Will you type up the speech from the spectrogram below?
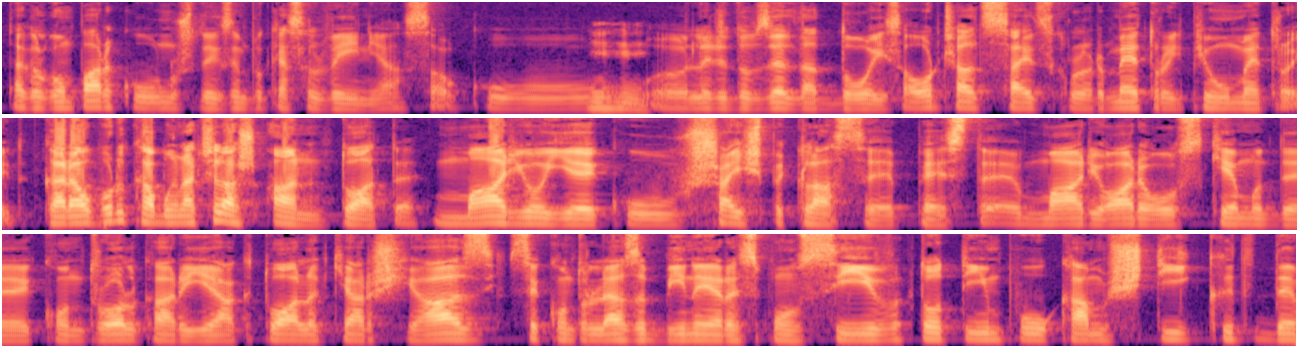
Dacă îl compar cu, nu știu, de exemplu Castlevania sau cu Mhm. uh, Legend of Zelda 2 sau orice alt side-scroller, Metroid, primul Metroid, care au apărut cam în același an toate. Mario e cu 16 clase peste, Mario are o schemă de control care e actuală chiar și azi, se controlează bine, e responsiv, tot timpul cam știi cât de,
